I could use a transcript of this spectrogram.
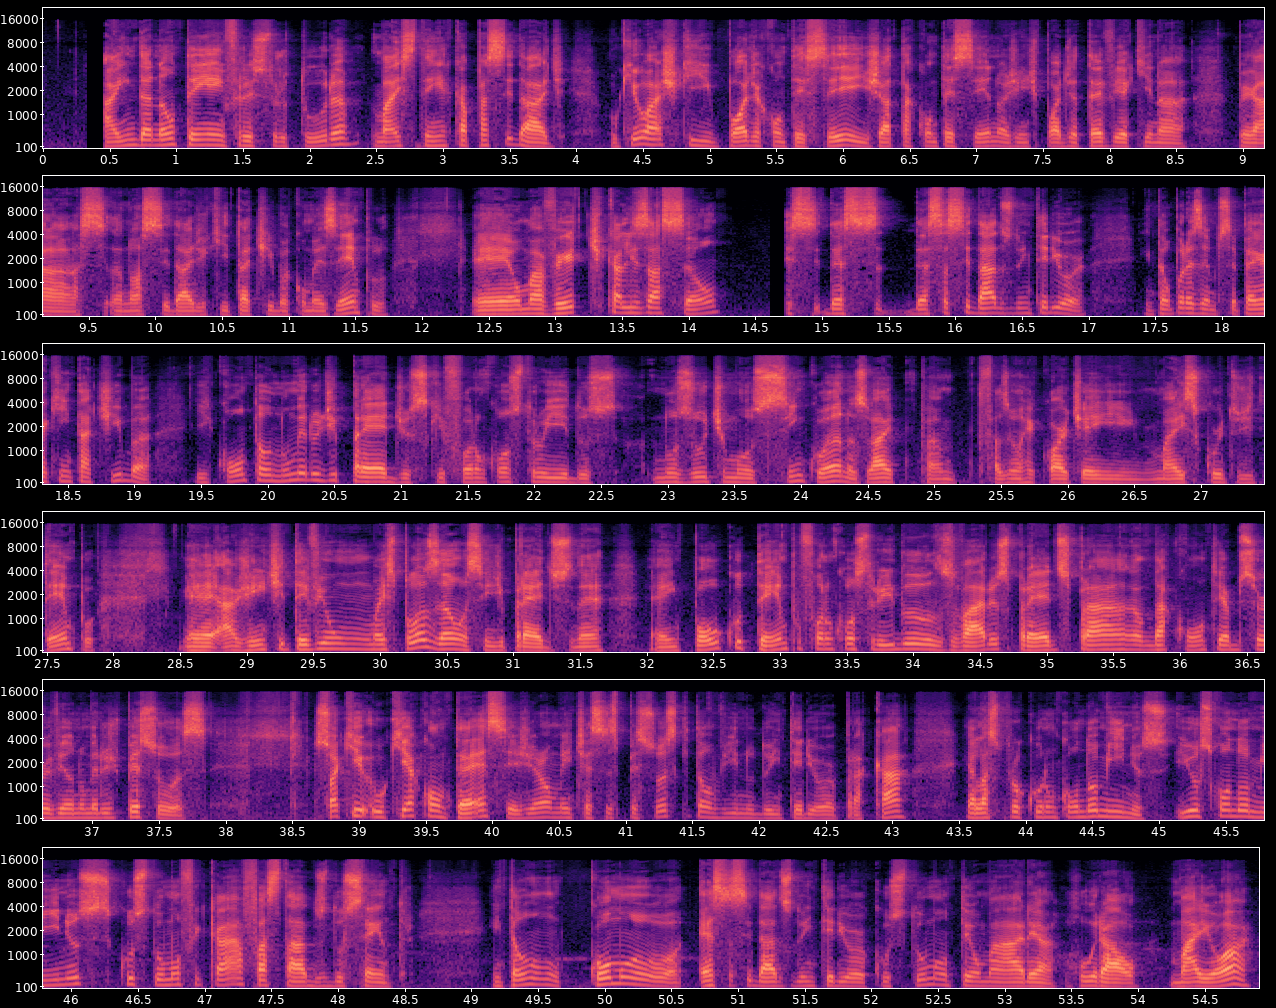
ainda não tem a infraestrutura, mas tem a capacidade. O que eu acho que pode acontecer e já está acontecendo, a gente pode até ver aqui na pegar a nossa cidade aqui, Itatiba, como exemplo, é uma verticalização desse, dessas cidades do interior. Então, por exemplo, você pega aqui em Itatiba e conta o número de prédios que foram construídos nos últimos cinco anos, vai, para fazer um recorte aí mais curto de tempo, é, a gente teve uma explosão assim de prédios, né? É, em pouco tempo foram construídos vários prédios para dar conta e absorver o número de pessoas. Só que o que acontece, geralmente essas pessoas que estão vindo do interior para cá, elas procuram condomínios e os condomínios costumam ficar afastados do centro. Então, como essas cidades do interior costumam ter uma área rural maior,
